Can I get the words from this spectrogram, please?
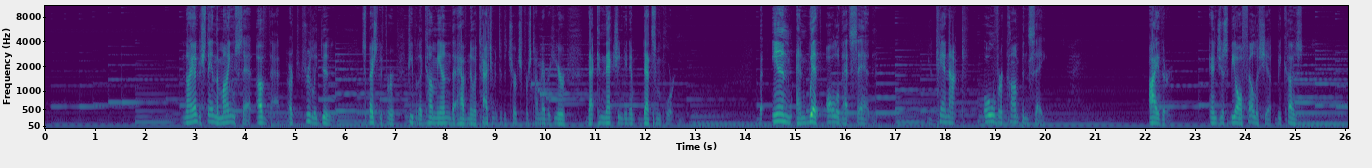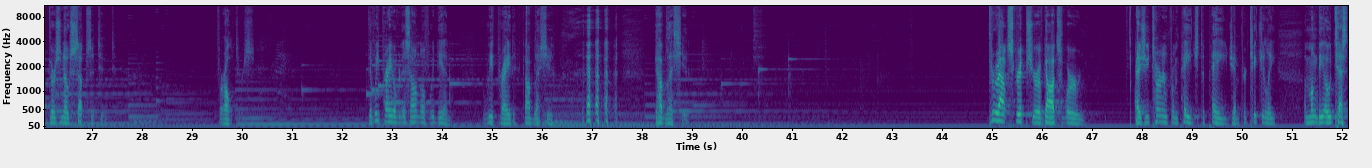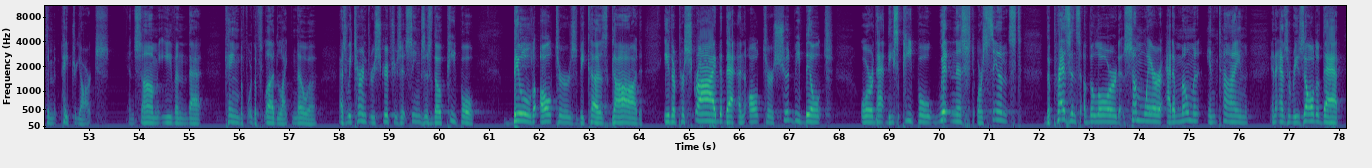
And I understand the mindset of that, or truly do, especially for people that come in that have no attachment to the church, first time ever here, that connection being that's important. But in and with all of that said, you cannot overcompensate either and just be all fellowship because there's no substitute for altars. Did we pray over this? I don't know if we did. We've prayed. God bless you. God bless you. Throughout Scripture of God's Word, as you turn from page to page, and particularly among the Old Testament patriarchs, and some even that came before the flood, like Noah, as we turn through Scriptures, it seems as though people build altars because God either prescribed that an altar should be built or that these people witnessed or sensed the presence of the Lord somewhere at a moment in time. And as a result of that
